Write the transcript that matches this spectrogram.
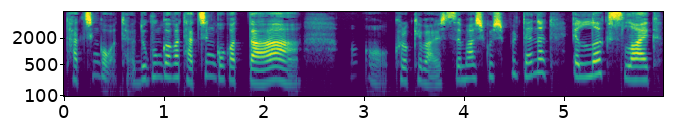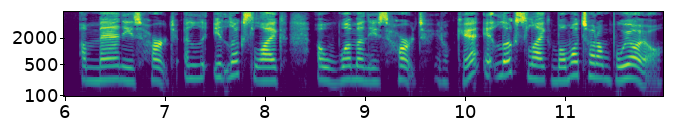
다친 것 같아요. 누군가가 다친 것 같다. 어, 그렇게 말씀하시고 싶을 때는 It looks like a man is hurt. It looks like a woman is hurt. 이렇게 It looks like 뭐뭐처럼 보여요.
